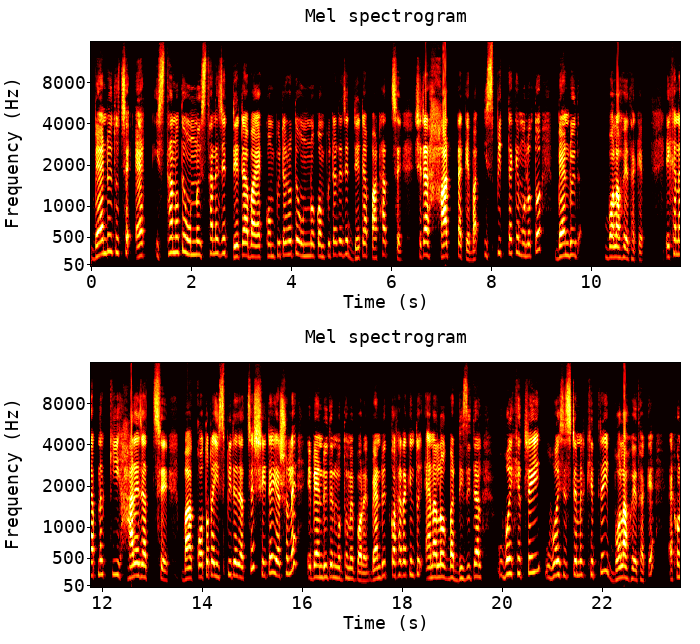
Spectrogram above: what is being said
ব্যান্ডউইথ হচ্ছে এক স্থান হতে অন্য স্থানে যে ডেটা বা এক কম্পিউটার হতে অন্য কম্পিউটারে যে ডেটা পাঠাচ্ছে, সেটার হারটাকে বা স্পিডটাকে মূলত ব্যান্ডউইথ বলা হয়ে থাকে। এখানে আপনার কি হারে যাচ্ছে বা কতটা স্পিডে যাচ্ছে সেটাই আসলে এই ব্যান্ডউইথের মাধ্যমে পড়ে। ব্যান্ডউইথ কথাটা কিন্তু অ্যানালগ বা ডিজিটাল উভয় ক্ষেত্রেই, উভয় সিস্টেমের ক্ষেত্রেই বলা হয়ে থাকে। এখন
